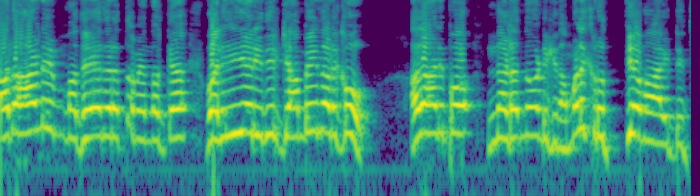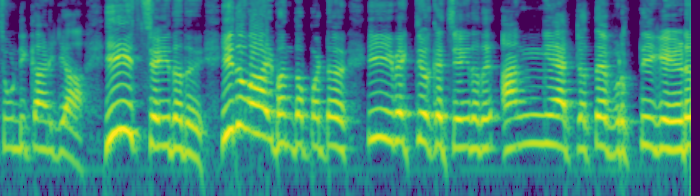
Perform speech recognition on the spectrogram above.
അതാണ് മതേതരത്വം എന്നൊക്കെ വലിയ രീതിയിൽ ക്യാമ്പയിൻ നടക്കൂ. അതാണിപ്പോ നടന്നുകൊണ്ടിരിക്കുന്നത് നമ്മൾ കൃത്യമായിട്ട് ചൂണ്ടിക്കാണിക്കുക. ഈ ചെയ്തത് ഇതുമായി ബന്ധപ്പെട്ട് ഈ വ്യക്തിയൊക്കെ ചെയ്തത് അങ്ങേയറ്റത്തെ വൃത്തികേട്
